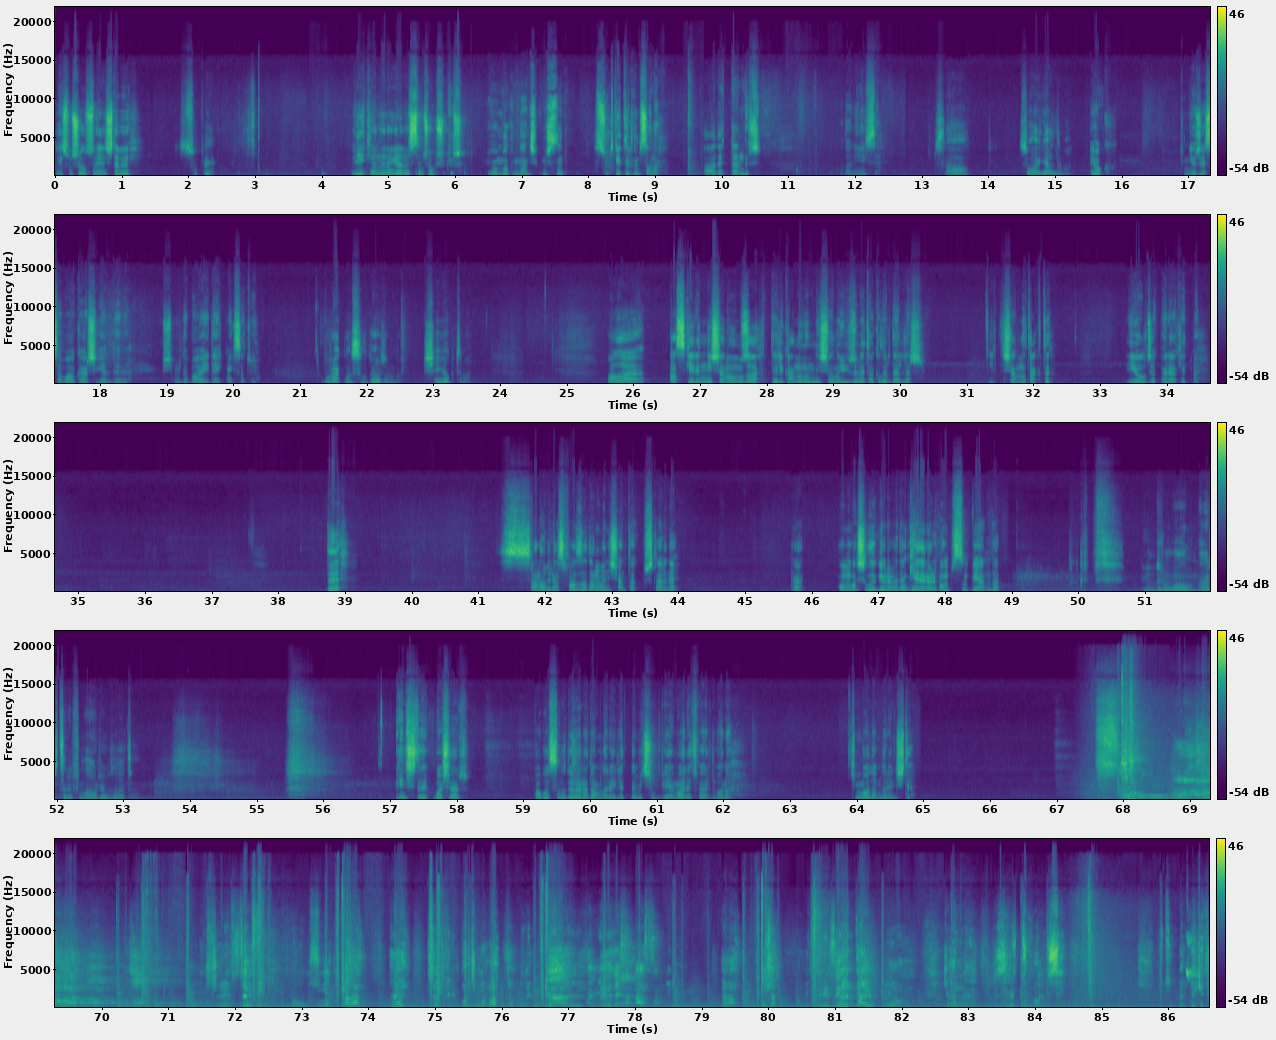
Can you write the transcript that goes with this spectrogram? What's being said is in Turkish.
Geçmiş olsun enişte bey. Supi. İyi kendine gelmişsin çok şükür. Yoğun bakımdan çıkmışsın. Süt getirdim sana. Adettendir. O da niyeyse. Sağ ol. Suha geldi mi? Yok. Dün gece sabaha karşı geldi eve. Şimdi de bayide ekmek satıyor. Burak nasıl gördün mü? Bir şey yok değil mi? Vallahi askerin nişanı omuza, delikanlının nişanı yüzüne takılır derler. İlk nişanını taktı. İyi olacak merak etme. De. Sana biraz fazladan mı nişan takmışlar ne? Ha? Onbaşılığı göremeden general olmuşsun bir anda. Güldürme oğlum. Her tarafım ağrıyor zaten. Enişte Başar babasını döven adamlara iletmem için bir emanet verdi bana. Kim bu adamlar enişte? Şerefsiz! Namusumu ha? Ha? Sen benim bacımı ha? Sen benim... Ne edeceksin lan sen benim? Ha? Bu rezil ettin! Ya, Gel ettin lan bizi. Bütün memlekete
